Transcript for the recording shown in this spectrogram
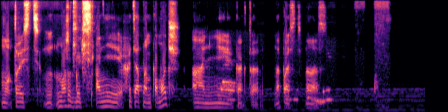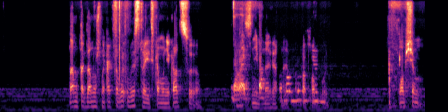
Ну, то есть, может быть, они хотят нам помочь, а не как-то напасть на нас. Нам тогда нужно как-то вы- выстроить коммуникацию Давай с так наверное. попробуем. В общем,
